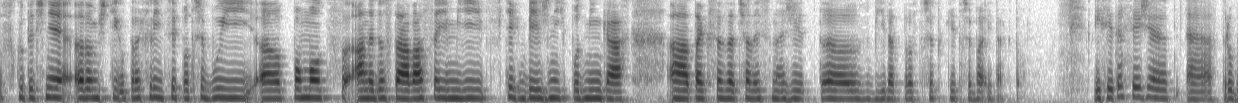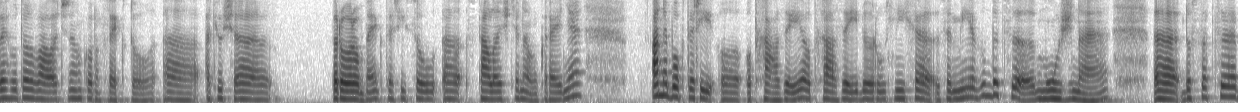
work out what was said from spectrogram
skutečně romští uprchlíci potřebují pomoc a nedostává se jim jí v těch běžných podmínkách, tak se začali snažit sbírat prostředky třeba i takto. Myslíte si, že v průběhu toho válečného konfliktu, ať už pro Romy, kteří jsou stále ještě na Ukrajině, a nebo kteří eh, odcházejí, odcházejí do různých eh, zemí, je vůbec eh, možné dostat se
